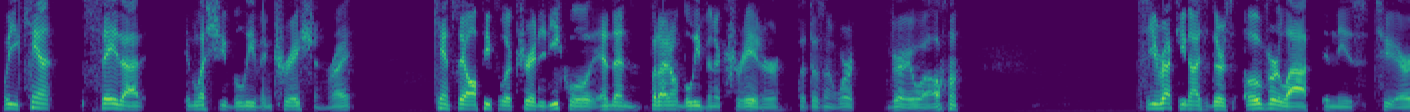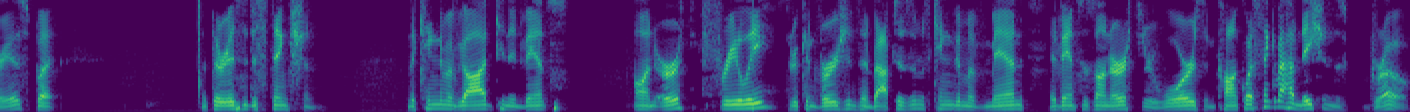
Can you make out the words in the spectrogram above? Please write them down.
Well, you can't say that unless you believe in creation, right? Can't say all people are created equal and then, but I don't believe in a creator. That doesn't work very well. so you recognize that there's overlap in these two areas, but that there is a distinction. The kingdom of God can advance on earth freely through conversions and baptisms. Kingdom of man advances on earth through wars and conquests. Think about how nations grow.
